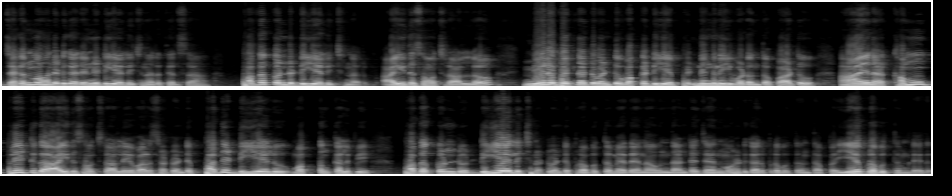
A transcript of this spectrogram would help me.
జగన్మోహన్ రెడ్డి గారు ఎన్ని డిఏలు ఇచ్చినారో తెలుసా? పదకొండు డిఏలు ఇచ్చినారు. ఐదు సంవత్సరాల్లో మీరు పెట్టినటువంటి ఒక్క డిఏ పెండింగ్ని ఇవ్వడంతో పాటు ఆయన కంప్లీట్గా ఐదు సంవత్సరాలు ఇవ్వాల్సినటువంటి పది డిఏలు మొత్తం కలిపి పదకొండు డిఏలు ఇచ్చినటువంటి ప్రభుత్వం ఏదైనా ఉందంటే జగన్మోహన్ రెడ్డి గారి ప్రభుత్వం తప్ప ఏ ప్రభుత్వం లేదు.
